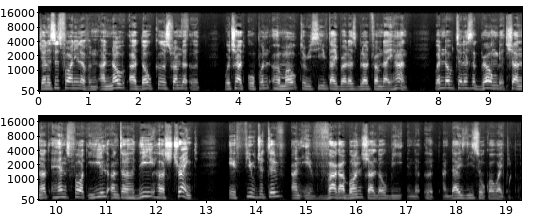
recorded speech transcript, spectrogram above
Genesis 4 and 11. And now art thou cursed from the earth, which hath opened her mouth to receive thy brother's blood from thy hand. When thou tillest the ground, it shall not henceforth yield unto thee her strength. A fugitive and a vagabond shall thou be in the earth. And that is these so called white people.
